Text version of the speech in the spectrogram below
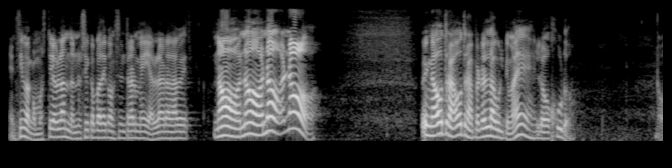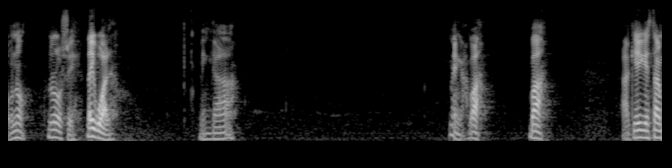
Encima, como estoy hablando, no soy capaz de concentrarme y hablar a la vez. ¡No, no, no, no! Venga, otra, otra, pero es la última, ¿eh? Lo juro. O no, no lo sé. Da igual. Venga. Venga, va. Va. Aquí hay que estar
